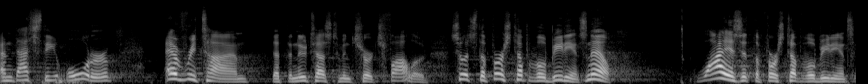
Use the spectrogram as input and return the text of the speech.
and that's the order every time that the New Testament church followed. So it's the first step of obedience. Now, why is it the first step of obedience?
